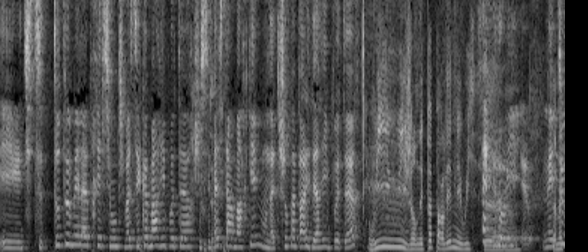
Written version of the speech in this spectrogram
Et tu te- t'auto-mets la pression, tu vois, c'est comme Harry Potter. Je Tout sais pas fait. si t'as remarqué, mais on n'a toujours pas parlé d'Harry Potter. Oui, oui, j'en ai pas parlé, mais oui. ça- oui, euh, mais, Ça tout,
